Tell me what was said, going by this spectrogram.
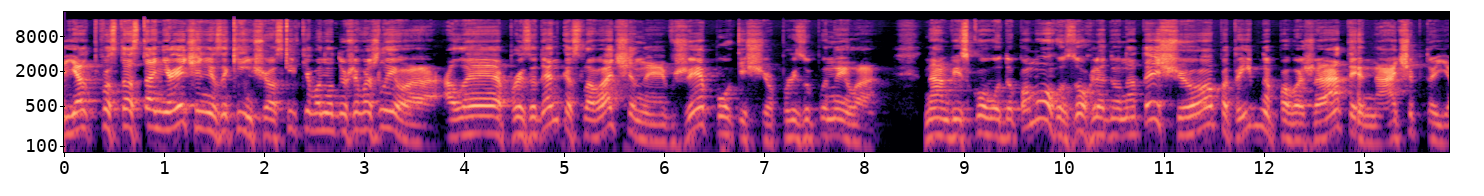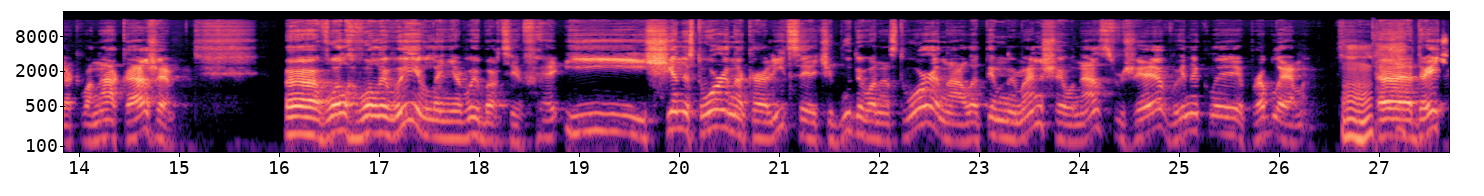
я просто останнє речення закінчу, оскільки воно дуже важливе. Але президентка Словаччини вже поки що призупинила нам військову допомогу з огляду на те, що потрібно поважати, начебто, як вона каже. Е, волевиявлення виборців, і ще не створена коаліція, чи буде вона створена, але тим не менше, у нас вже виникли проблеми. Угу. Е, До речі,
